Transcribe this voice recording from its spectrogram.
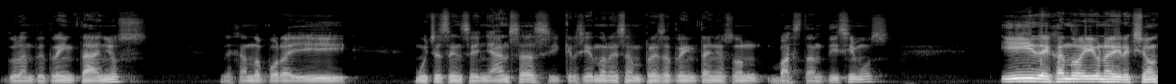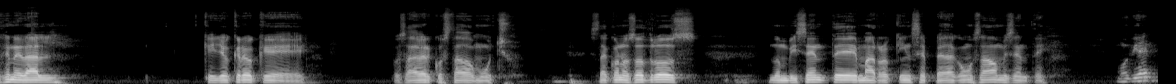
durante 30 años, dejando por ahí muchas enseñanzas y creciendo en esa empresa 30 años son bastantísimos y dejando ahí una dirección general que yo creo que pues ha de haber costado mucho. Está con nosotros don Vicente Marroquín Cepeda. ¿Cómo está, don Vicente? Muy bien,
